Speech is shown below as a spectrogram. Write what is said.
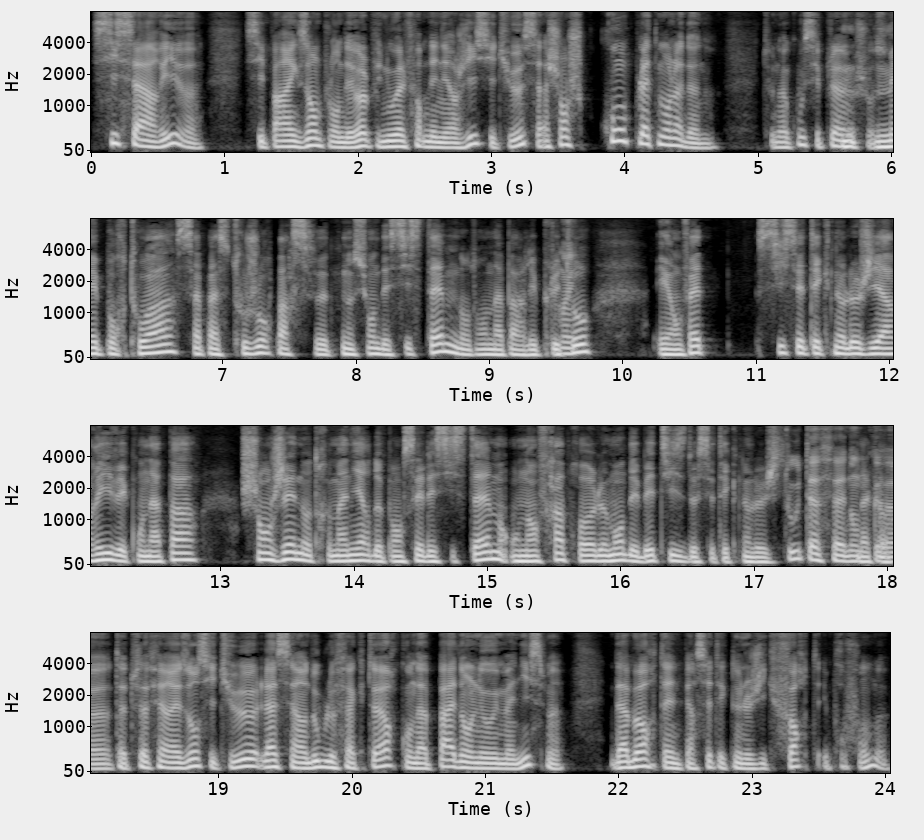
Si ça arrive, si par exemple on développe une nouvelle forme d'énergie, si tu veux, ça change complètement la donne tout d'un coup, c'est plus la même chose. Mais pour toi, ça passe toujours par cette notion des systèmes dont on a parlé plus tôt. Et en fait, si ces technologies arrivent et qu'on n'a pas changé notre manière de penser les systèmes, on en fera probablement des bêtises de ces technologies. Tout à fait. Donc, euh, tu as tout à fait raison. Si tu veux, là, c'est un double facteur qu'on n'a pas dans le néo-humanisme. D'abord, tu as une percée technologique forte et profonde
